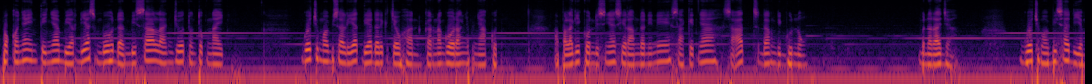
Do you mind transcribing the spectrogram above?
Pokoknya intinya biar dia sembuh dan bisa lanjut untuk naik. Gue cuma bisa lihat dia dari kejauhan karena gue orangnya penyakut. Apalagi kondisinya si Ramdan ini sakitnya saat sedang di gunung. Bener aja, gue cuma bisa diem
